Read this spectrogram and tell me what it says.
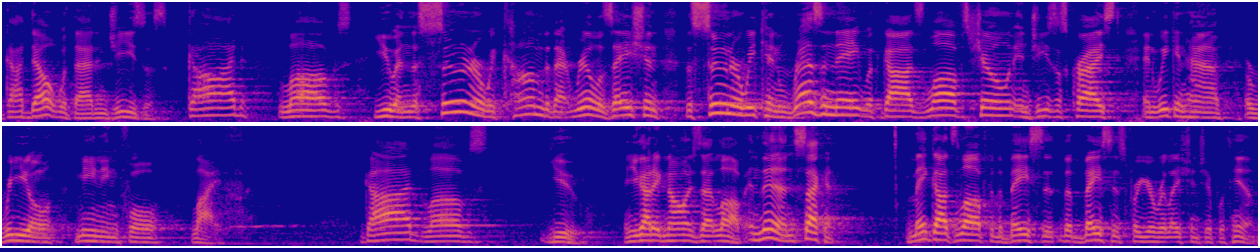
But God dealt with that in Jesus. God loves you. And the sooner we come to that realization, the sooner we can resonate with God's love shown in Jesus Christ, and we can have a real, meaningful life. God loves you. And you got to acknowledge that love. And then, second, make God's love for the basis, the basis for your relationship with Him.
